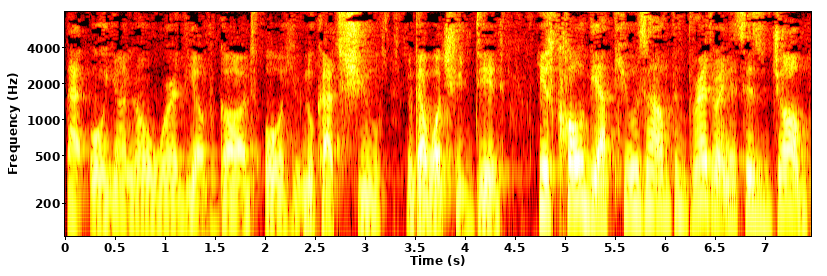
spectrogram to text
that, oh, you are not worthy of God, or look at you, look at what you did. He's called the accuser of the brethren. It's his job.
